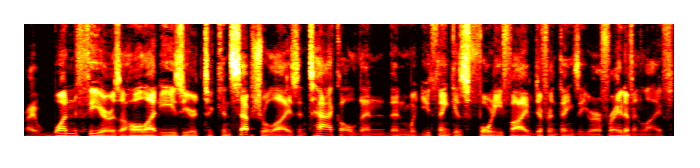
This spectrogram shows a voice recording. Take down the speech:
Right? One fear is a whole lot easier to conceptualize and tackle than than what you think is 45 different things that you're afraid of in life.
